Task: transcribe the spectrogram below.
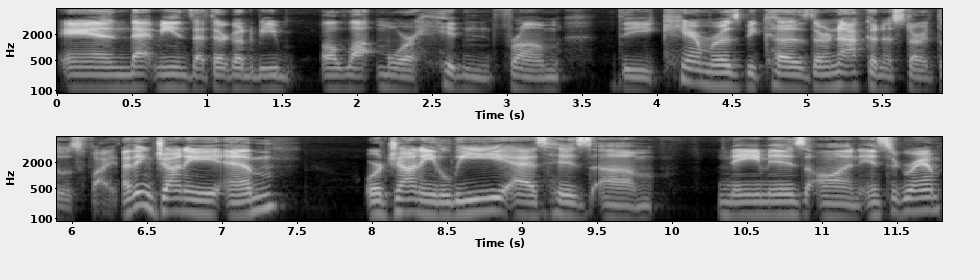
and that means that they're going to be a lot more hidden from the cameras because they're not going to start those fights. I think Johnny M or Johnny Lee, as his um, name is on Instagram,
